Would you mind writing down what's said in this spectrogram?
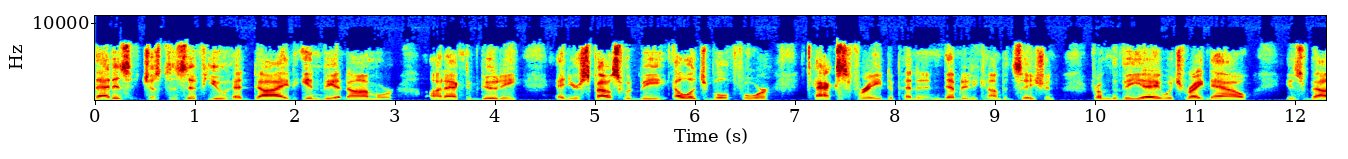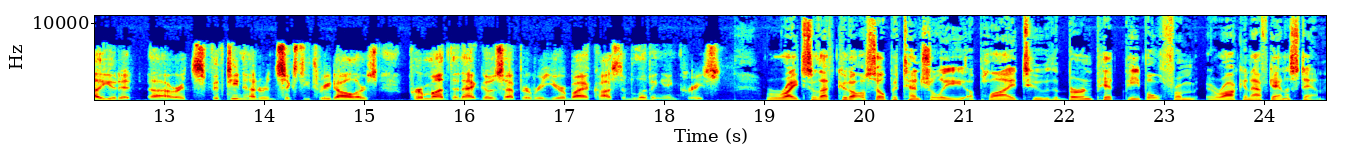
that is just as if you had died in Vietnam or on active duty, and your spouse would be eligible for tax-free dependent indemnity compensation from the VA, which right now is valued at, uh, or it's $1,563 per month, and that goes up every year by a cost of living increase. Right. So that could also potentially apply to the burn pit people from Iraq and Afghanistan.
